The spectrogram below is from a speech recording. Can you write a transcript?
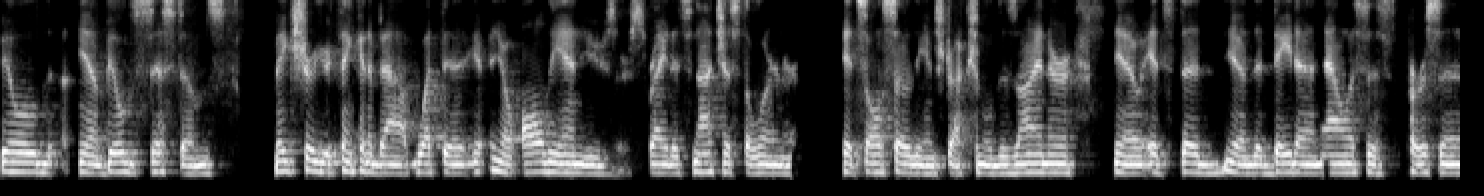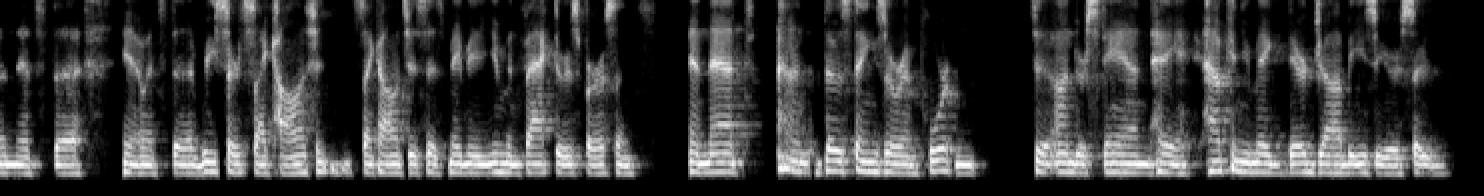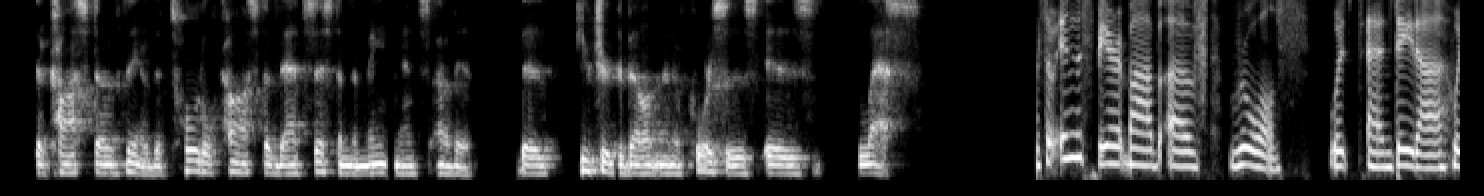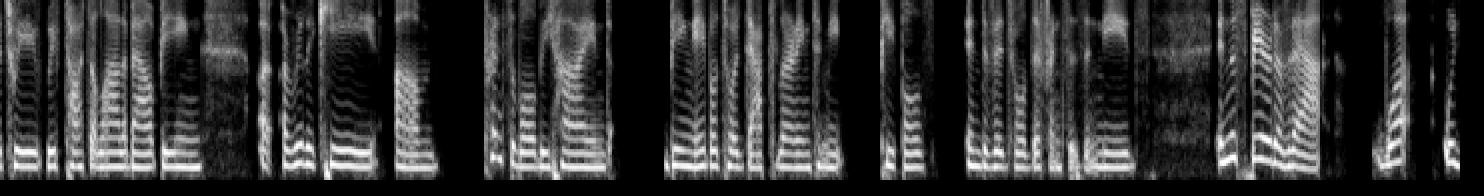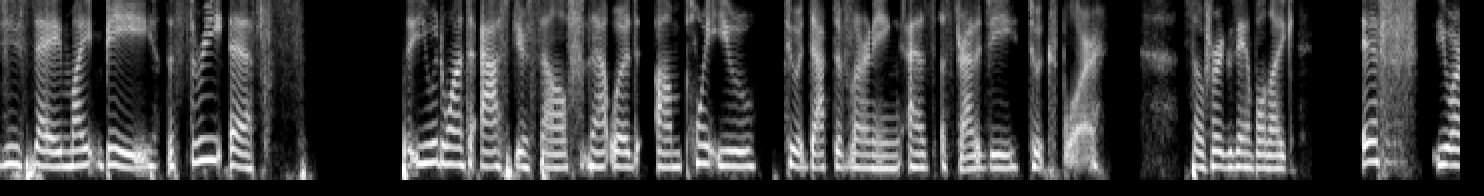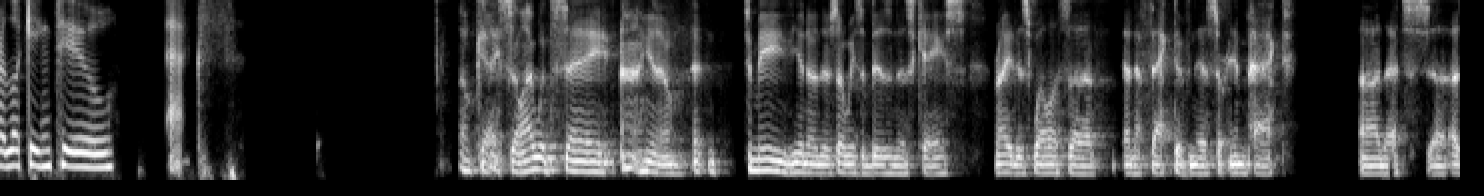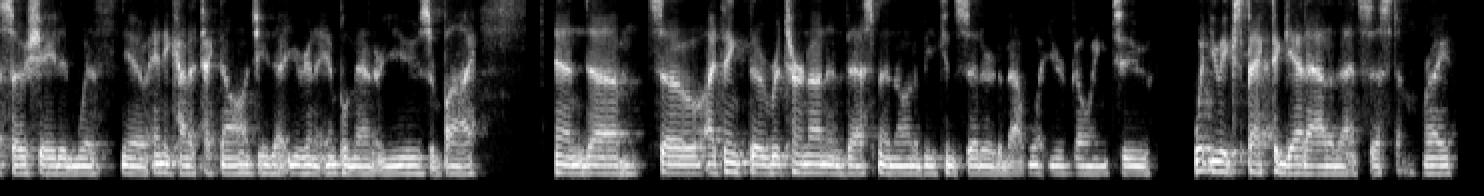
build you know build systems make sure you're thinking about what the you know all the end users right? It's not just the learner. It's also the instructional designer you know it's the you know the data analysis person it's the you know it's the research psychologist psychologist it's maybe a human factors person. And that those things are important to understand hey how can you make their job easier? So the cost of you know the total cost of that system the maintenance of it the future development of courses is less so in the spirit bob of rules which, and data which we we've talked a lot about being a, a really key um, principle behind being able to adapt learning to meet people's individual differences and needs. In the spirit of that what would you say might be the three ifs that you would want to ask yourself that would um, point you to adaptive learning as a strategy to explore? So, for example, like if you are looking to X. Okay, so I would say, you know, uh, to me, you know, there's always a business case, right, as well as a, an effectiveness or impact uh, that's uh, associated with you know any kind of technology that you're going to implement or use or buy. And um, so I think the return on investment ought to be considered about what you're going to, what you expect to get out of that system, right?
